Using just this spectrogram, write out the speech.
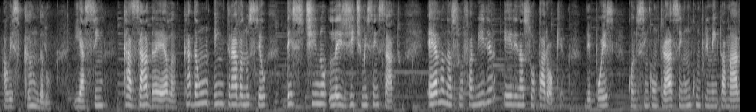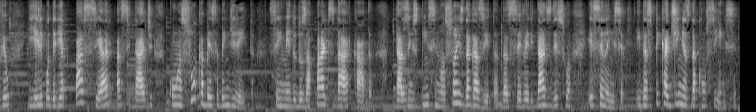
Ao escândalo. E assim, casada ela, cada um entrava no seu destino legítimo e sensato. Ela na sua família, ele na sua paróquia. Depois, quando se encontrassem um cumprimento amável, e ele poderia passear a cidade com a sua cabeça bem direita, sem medo dos apartes da arcada, das insinuações da gazeta, das severidades de sua excelência e das picadinhas da consciência.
